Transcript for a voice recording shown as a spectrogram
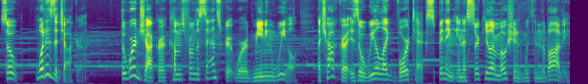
So, what is a chakra? The word chakra comes from the Sanskrit word meaning wheel. A chakra is a wheel-like vortex spinning in a circular motion within the body.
